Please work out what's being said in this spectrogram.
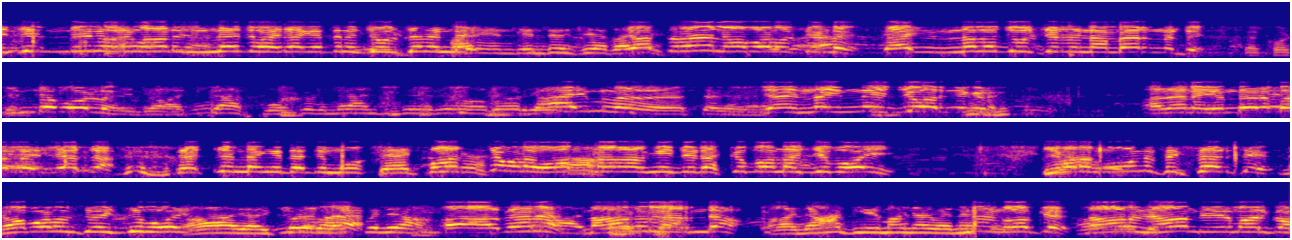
ഇഞ്ചി ഇന്ത്യയിൽ ഒരുപാട് ഇന്നേറ്റ് വൈരാഗ്യത്തിന് പറ. എത്ര നോ ബോൾ വെച്ചിട്ടുണ്ട് ഇന്നലെ ജുൽച്ചിട്ടുണ്ട് അമ്പയർ എന്നിട്ട് ഇന്റെ ബോളിൽ ഞാൻ ഇന്ന ഇന്ന് ഇജ്ജു പറഞ്ഞേക്കണ്. അതാണ് എന്തേലും പറഞ്ഞ ഇല്ലാത്ത തെറ്റുണ്ടെങ്കിൽ തെറ്റ് ഓപ്പണർ ഇറങ്ങിയിട്ട് ഡെക്ക് പോന്ന ഇജ്ജ് പോയി. ഇവിടെ മൂന്ന് സിക്സ് അടിച്ച്. നോബോളും ചോദിച്ചു പോയി. അതാണ് നാളെ ഞാൻ തീരുമാനം എന്നാ നോക്ക് നാളെ ഞാൻ തീരുമാനിക്കും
